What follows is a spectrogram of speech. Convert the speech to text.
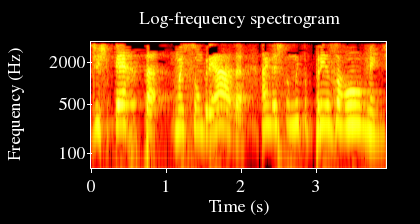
desperta, mas sombreada, ainda estão muito presos a homens.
